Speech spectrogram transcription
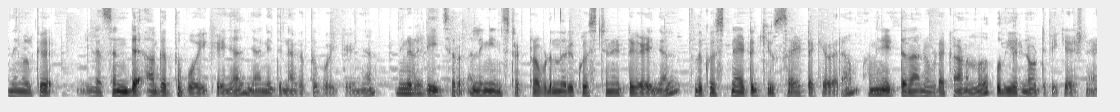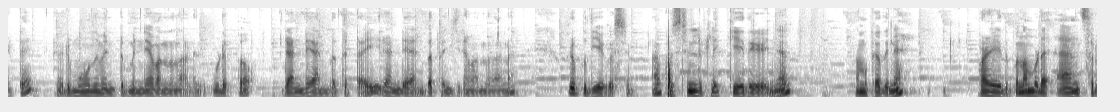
നിങ്ങൾക്ക് ലെസന്റെ അകത്ത് പോയി കഴിഞ്ഞാൽ ഞാൻ ഇതിനകത്ത് പോയി കഴിഞ്ഞാൽ നിങ്ങളുടെ ടീച്ചർ അല്ലെങ്കിൽ ഇൻസ്ട്രക്ടർ അവിടെ നിന്ന് ഒരു ക്വസ്റ്റ്യൻ ഇട്ട് കഴിഞ്ഞാൽ അത് ക്വസ്റ്റ്യനായിട്ടും ക്യൂസായിട്ടൊക്കെ വരാം. അങ്ങനെ ഇട്ടതാണ് ഇവിടെ കാണുന്നത്. പുതിയൊരു നോട്ടിഫിക്കേഷനായിട്ട് ഒരു മൂന്ന് മിനിറ്റ് മുന്നേ വന്നതാണ്. ഇവിടെ ഇപ്പോൾ രണ്ട് അൻപത്തെട്ടായി രണ്ട് അൻപത്തഞ്ചിന് വന്നതാണ്. ഒരു പുതിയ ക്വസ്റ്റ്യൻ ആ ക്വസ്റ്റ്യനിൽ ക്ലിക്ക് ചെയ്ത് കഴിഞ്ഞാൽ നമുക്കതിനെ പഴയതിപ്പോൾ നമ്മുടെ ആൻസർ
